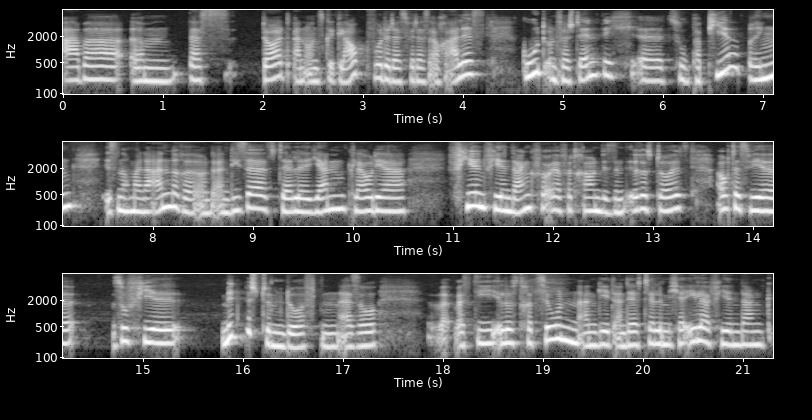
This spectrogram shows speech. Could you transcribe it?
aber ähm, dass dort an uns geglaubt wurde, dass wir das auch alles gut und verständlich äh, zu Papier bringen, ist nochmal eine andere. Und an dieser Stelle, Jan, Claudia, vielen, vielen Dank für euer Vertrauen. Wir sind irre stolz, auch dass wir so viel mitbestimmen durften. Also was die Illustrationen angeht, an der Stelle Michaela, vielen Dank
